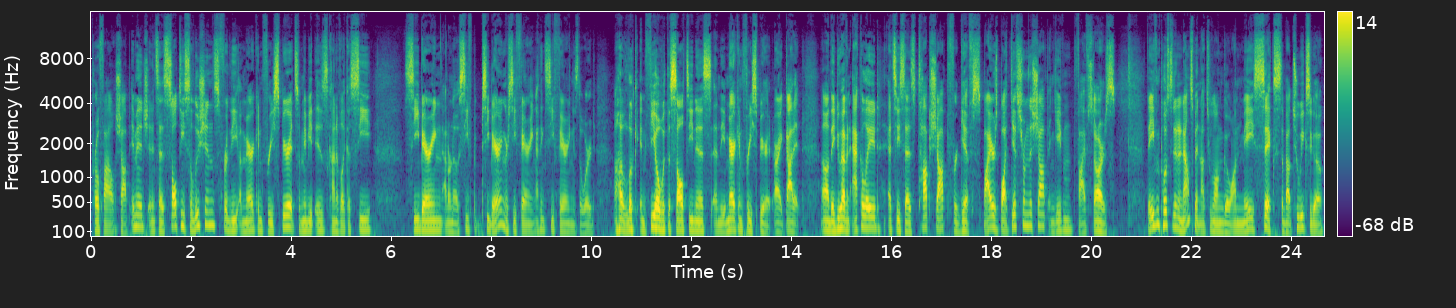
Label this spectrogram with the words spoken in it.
profile shop image, and it says "Salty Solutions for the American Free Spirit." So maybe it is kind of like a sea, seabearing. I don't know, sea seabearing or seafaring. I think seafaring is the word. Uh, look and feel with the saltiness and the American free spirit. All right, got it. Uh, they do have an accolade. Etsy says top shop for gifts. Buyers bought gifts from this shop and gave them five stars. They even posted an announcement not too long ago on May 6th, about two weeks ago.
